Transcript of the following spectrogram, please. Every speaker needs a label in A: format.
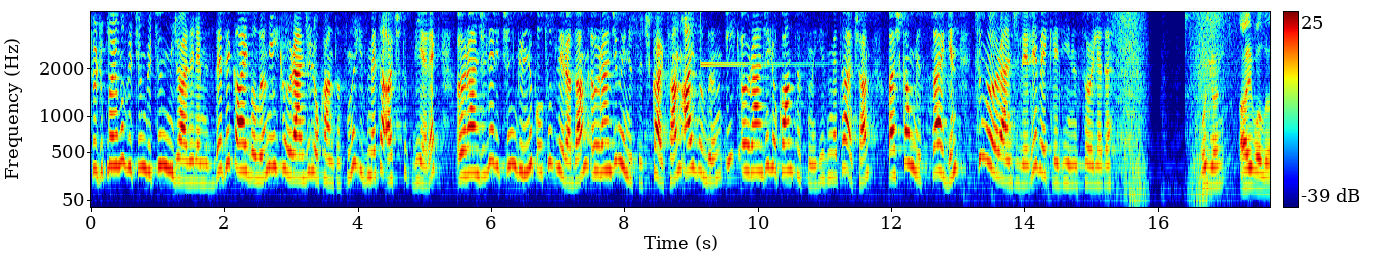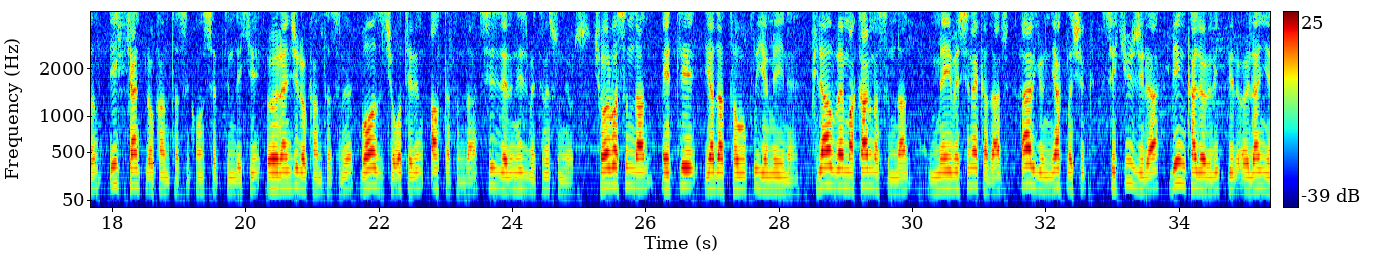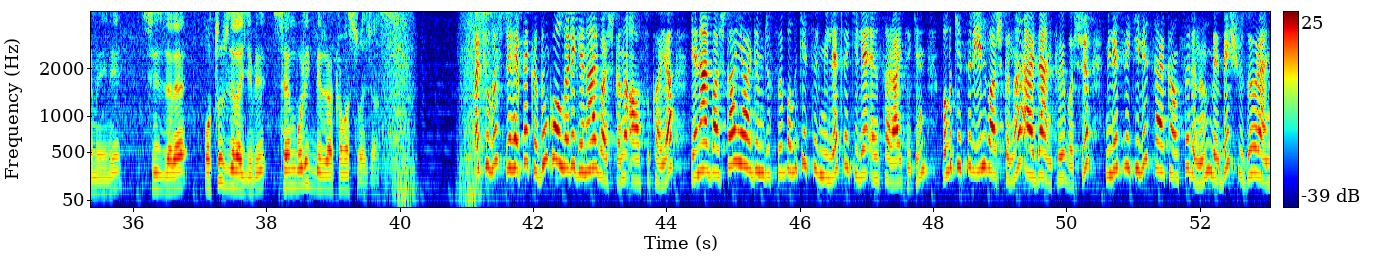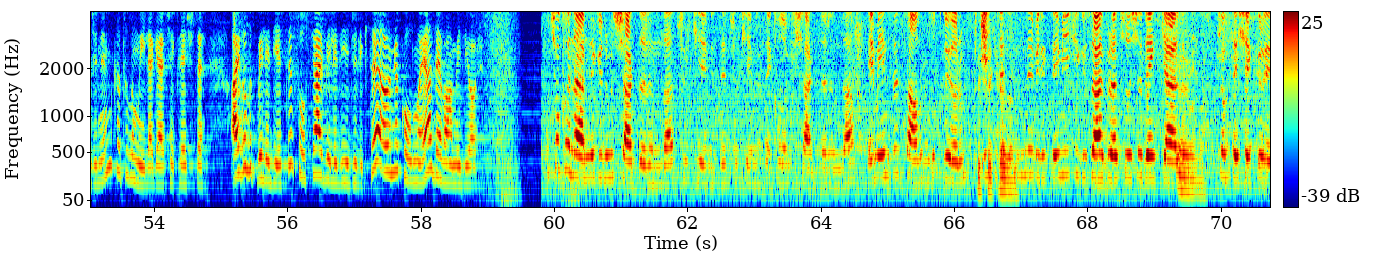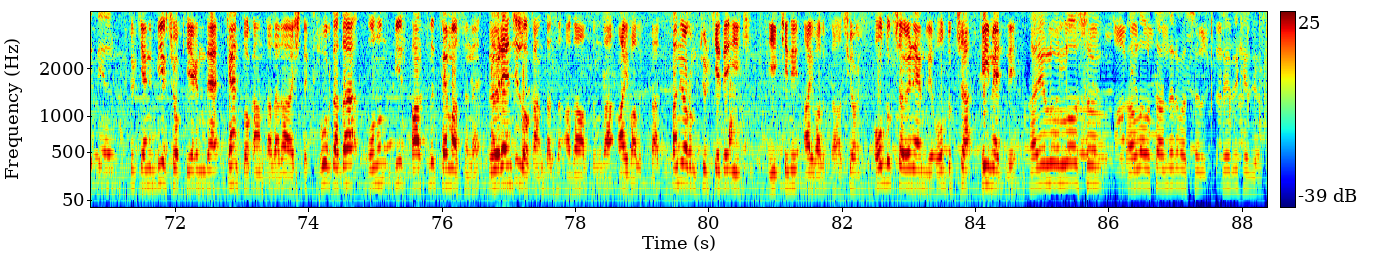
A: Çocuklarımız için bütün mücadelemiz dedik. Ayvalık'ın ilk öğrenci lokantasını hizmete açtık diyerek öğrenciler için günlük 30 liradan öğrenci menüsü çıkartan Ayvalık'ın ilk öğrenci lokantasını hizmete açan Başkan Mesut Ergin tüm öğrencileri beklediğini söyledi.
B: Bugün Ayvalık'ın ilk kent lokantası konseptindeki öğrenci lokantasını Boğaziçi Otel'in alt katında sizlerin hizmetine sunuyoruz. Çorbasından etli ya da tavuklu yemeğine, pilav ve makarnasından meyvesine kadar her gün yaklaşık 800 ila 1000 kalorilik bir öğlen yemeğini sizlere 30 lira gibi sembolik bir rakama sunacağız.
A: Açılış CHP Kadın Kolları Genel Başkanı Asu Kaya, Genel Başkan Yardımcısı Balıkesir Milletvekili Ensar Aytekin, Balıkesir İl Başkanı Erden Köybaşı, Milletvekili Serkan Sarı'nın ve 500 öğrencinin katılımıyla gerçekleşti. Ayvalık Belediyesi sosyal belediyecilikte örnek olmaya devam ediyor.
C: Bu çok önemli günümüz şartlarında, Türkiye'mizde, Türkiye'mizin ekonomik şartlarında. Emeğinize sağlık kutluyorum.
B: Teşekkür ederim.
C: sizinle birlikteyim. İyi ki güzel bir açılışa denk geldim.
B: Eyvallah.
C: Çok teşekkür ediyorum.
D: Türkiye'nin birçok yerinde kent lokantaları açtık. Burada da onun bir farklı temasını öğrenci lokantası adı altında Ayvalık'ta sanıyorum Türkiye'de ilk ilkini Ayvalık'ta açıyoruz. Oldukça önemli, oldukça kıymetli.
B: Hayırlı uğurlu olsun. Allah utandırmasın. Tebrik ediyoruz.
